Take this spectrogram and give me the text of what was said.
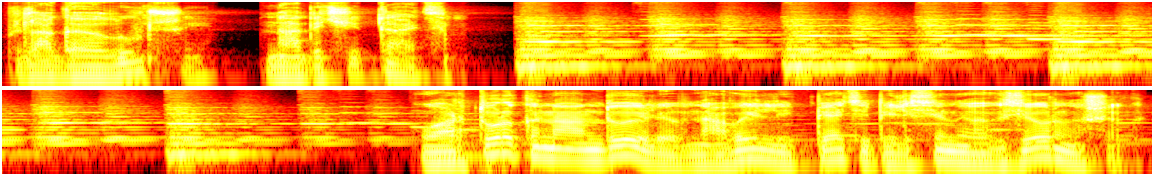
Предлагаю лучший. Надо читать. У Артура Конан Дойля в новелле «Пять апельсиновых зернышек»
